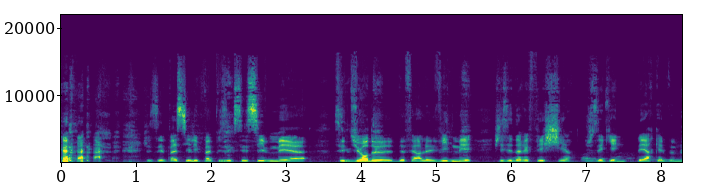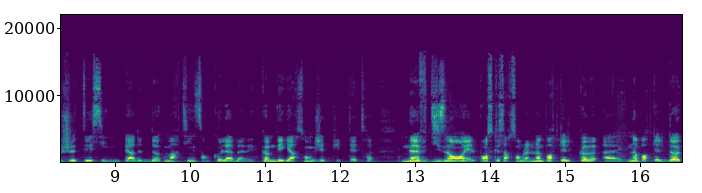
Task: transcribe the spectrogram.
Je sais pas si elle est pas plus excessive, mais c'est dur de, de faire le vide. Mais j'essaie de réfléchir. Je sais qu'il y a une paire qu'elle veut me jeter. C'est une paire de Doc Martens en collab avec Comme des garçons que j'ai depuis peut-être 9-10 ans et elle pense que ça ressemble à n'importe quel, n'importe quel Doc.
